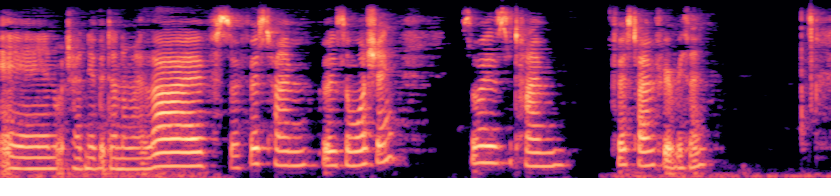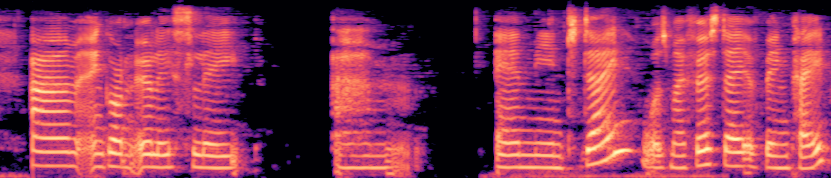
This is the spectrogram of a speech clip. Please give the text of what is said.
and which I'd never done in my life, so first time doing some washing. It's always a time, first time for everything. Um, and got an early sleep. Um, and then today was my first day of being paid.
